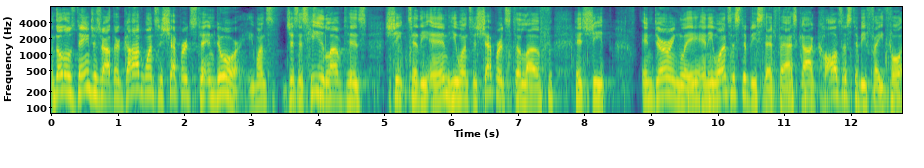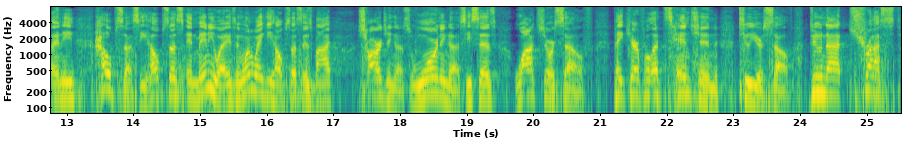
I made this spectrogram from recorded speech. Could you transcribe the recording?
And though those dangers are out there, God wants his shepherds to endure. He wants, just as he loved his sheep to the end, he wants his shepherds to love his sheep enduringly, and he wants us to be steadfast. God calls us to be faithful, and he helps us. He helps us in many ways. And one way he helps us is by charging us, warning us. He says, watch yourself. Pay careful attention to yourself. Do not trust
